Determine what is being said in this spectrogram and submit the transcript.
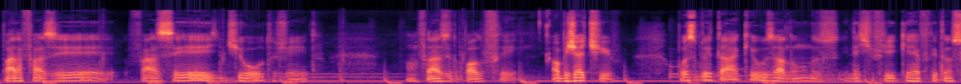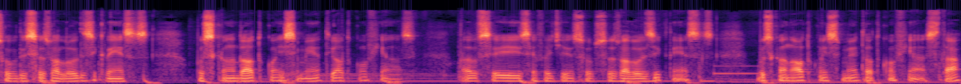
para fazer, fazer de outro jeito. Uma frase do Paulo Freire. Objetivo: possibilitar que os alunos identifiquem e reflitam sobre os seus valores e crenças, buscando autoconhecimento e autoconfiança. Para vocês refletirem sobre seus valores e crenças, buscando autoconhecimento e autoconfiança, tá?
